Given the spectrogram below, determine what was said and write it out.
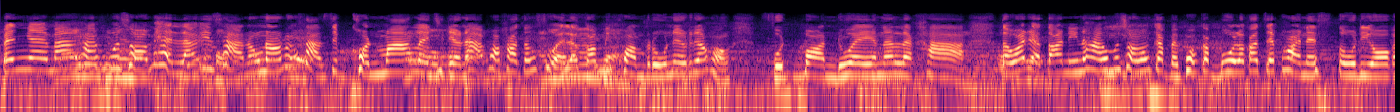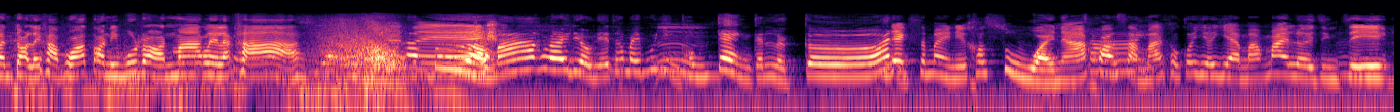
เป็นไงบ้างคะคุณผู้ชมเห็นแล้วอิจฉาน้องๆทั้ง 30 คนมากเลยทีเดียวนะคะเพราะเขาต้องสวยแล้วก็มีความรู้ในเรื่องของฟุตบอลด้วยนั่นแหละค่ะ แต่ว่าเดี๋ยวตอนนี้นะคะคุณผู้ชมต้องกลับไปพบกับบูแล้วก็เจ๊พลอยในสตูดิโอกันก่อนเลยค่ะเพราะว่าตอนนี้บูร้อนมากเลยละค่ะน่าเบื่อมากเลยเดี๋ยวนี้ทำไมผู้หญิงเขาเก่งกันเหลือเกิน เด็กสมัยนี้เขาสวยนะ ใช่ ความสามารถเขาก็เยอะแยะมากมายเลยจริง ๆ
